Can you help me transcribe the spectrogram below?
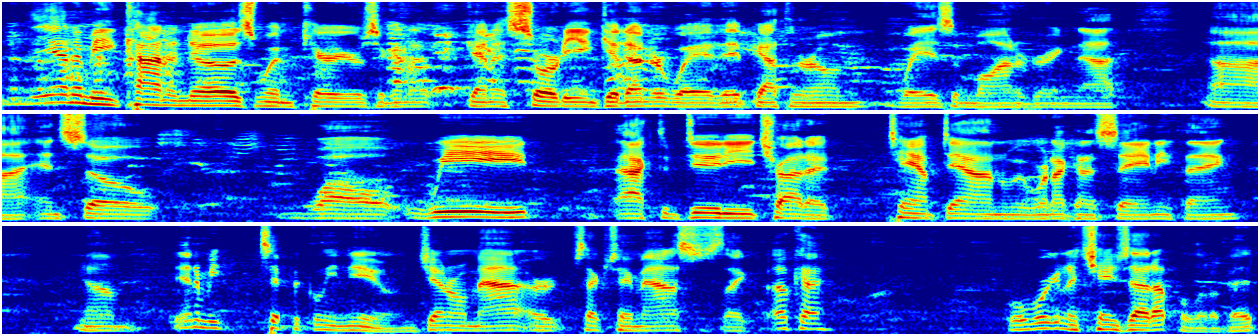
the enemy kind of knows when carriers are going to going to sortie and get underway. They've got their own ways of monitoring that, uh, and so while we active duty try to tamp down, we're not going to say anything. Um, the enemy typically knew. General Matt or Secretary Mattis was like, okay, well, we're going to change that up a little bit.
